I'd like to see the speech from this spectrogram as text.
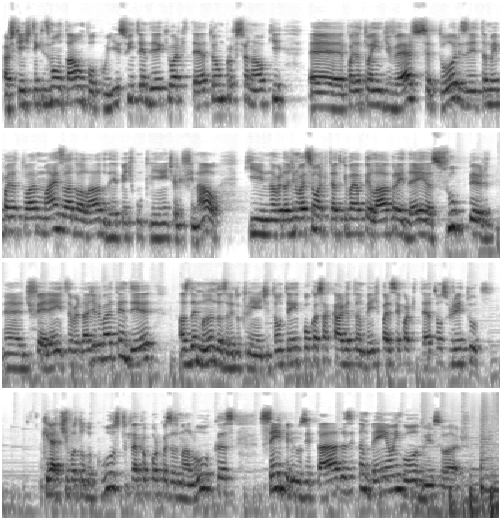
Acho que a gente tem que desmontar um pouco isso e entender que o arquiteto é um profissional que é, pode atuar em diversos setores e também pode atuar mais lado a lado, de repente, com o cliente ali final, que na verdade não vai ser um arquiteto que vai apelar para ideias super é, diferentes, na verdade ele vai atender as demandas ali do cliente. Então tem um pouco essa carga também de parecer que o arquiteto é um sujeito criativo a todo custo, que vai propor coisas malucas, sempre inusitadas e também é um engodo isso, eu acho.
